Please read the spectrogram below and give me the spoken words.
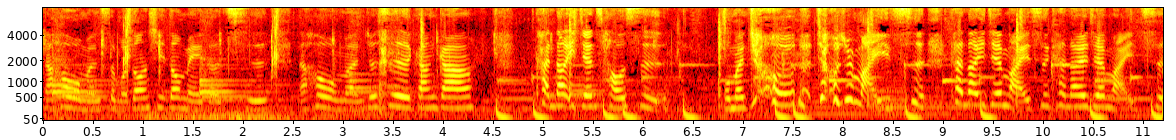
然后我们什么东西都没得吃，然后我们就是刚刚看到一间超市，我们就就去买一次，看到一间买一次，看到一间买一次。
